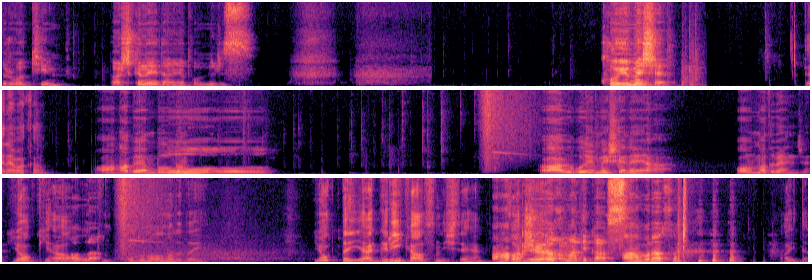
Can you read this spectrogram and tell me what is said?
Dur bakayım. Başka neyden yapabiliriz? Koyu meşe. Dene bakalım. Aha ben buldum. Oo. Abi koyu meşe ne ya? Olmadı bence. Yok ya. Vallahi. Odun, odun olmadı dayı. Yok dayı ya. Gri kalsın işte ya. Aha bak şöyle Tamam hadi kalsın. Aha bu nasıl? Ayda.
